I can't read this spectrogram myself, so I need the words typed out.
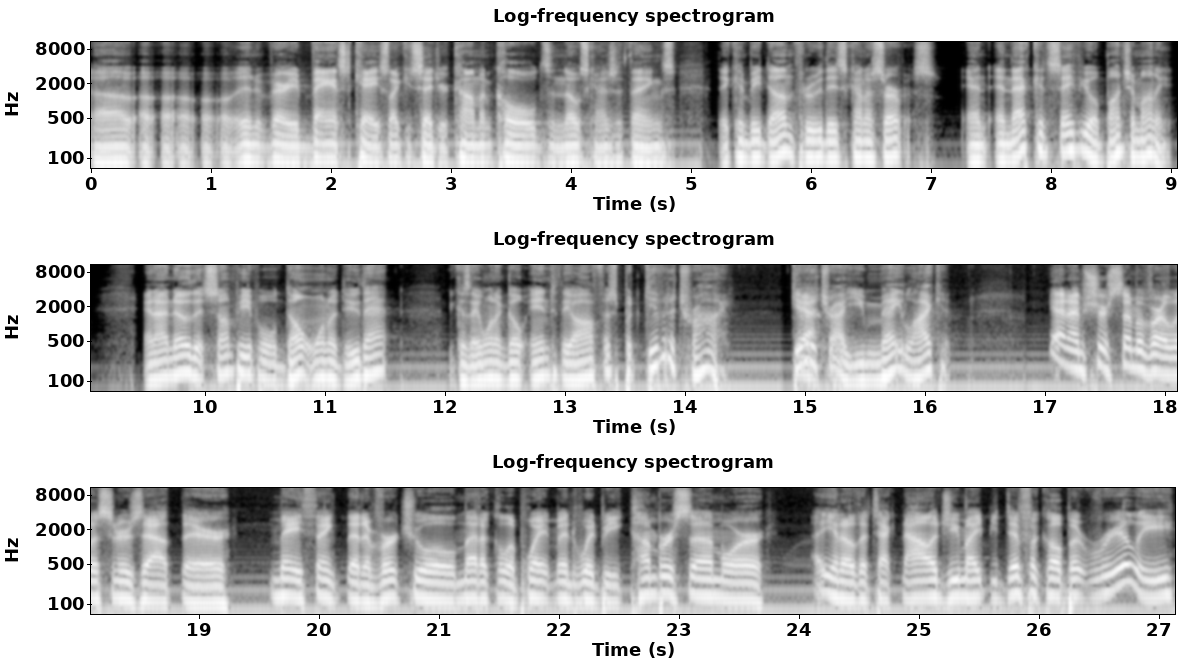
uh, a, a, a, in a very advanced case, like you said, your common colds and those kinds of things. They can be done through this kind of service, and and that could save you a bunch of money. And I know that some people don't want to do that because they want to go into the office, but give it a try. Give Yeah. it a try. You may like it. Yeah, and I'm sure some of our listeners out there may think that a virtual medical appointment would be cumbersome or, uh, you know, the technology might be difficult, but really,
